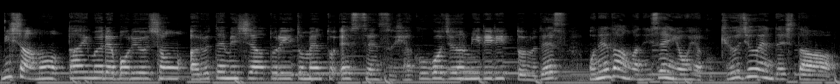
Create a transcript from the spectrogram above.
2社のタイムレボリューションアルテミシアトリートメントエッセンス 150ml です。お値段が2490円でした。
